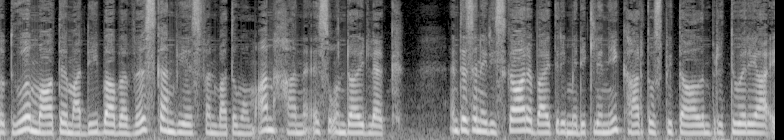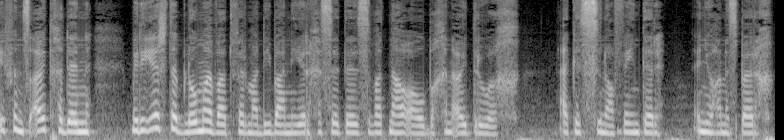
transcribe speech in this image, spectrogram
Tot hoe mate Madiba bewus kan wees van wat hom aangaan is onduidelik. Intussen het die skare buite die Medikliniek Harthospitaal in Pretoria effens uitgedun met die eerste blomme wat vir Madiba neergesit is wat nou al begin uitdroog. Ek is Suna Venter in Johannesburg.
